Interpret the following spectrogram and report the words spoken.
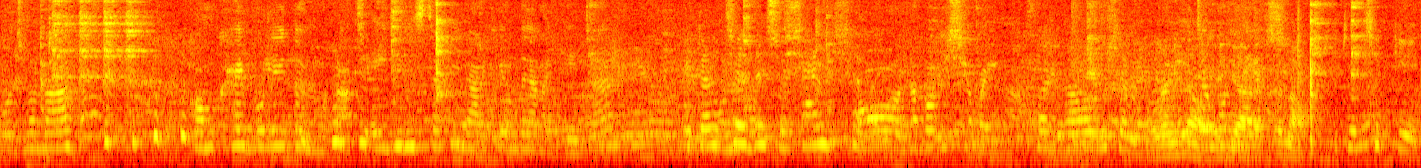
বোঝো না। কম খাই বলেই তো মোটা। আচ্ছা এই জিনিসটা কি নারকেল দেয় নাকি এটা? এটা হচ্ছে যে শাড়ি ও নবাবি সবাই ওই নাও এই যে আরেকটা নাও। এটা হচ্ছে কেক।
